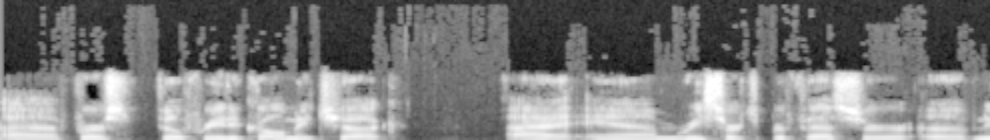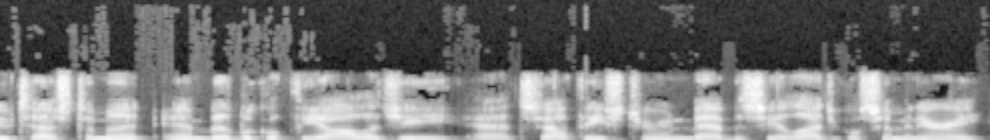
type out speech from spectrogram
Uh, first, feel free to call me Chuck. I am research professor of New Testament and biblical theology at Southeastern Baptist Theological Seminary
